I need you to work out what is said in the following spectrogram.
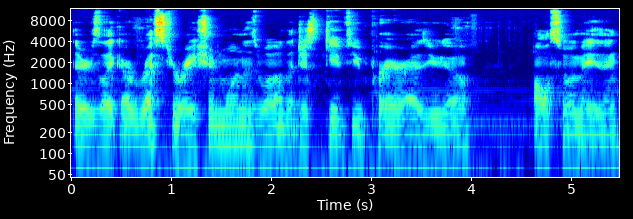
there's like a restoration one as well that just gives you prayer as you go. Also amazing.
